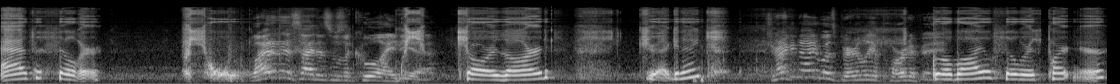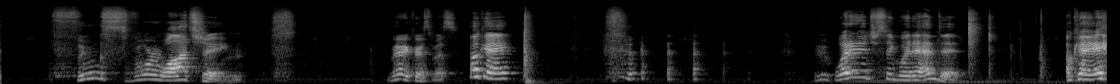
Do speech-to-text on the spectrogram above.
as silver. Why did I decide this was a cool idea? Charizard. Dragonite. Dragonite was barely a part of it. Grovyle, Silver's partner. Thanks for watching. Merry Christmas. Okay. what an interesting way to end it. Okay.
